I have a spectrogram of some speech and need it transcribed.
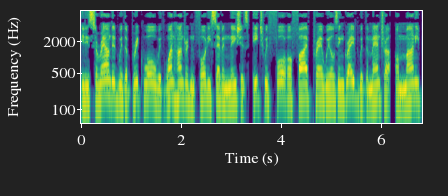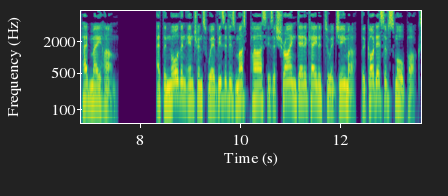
It is surrounded with a brick wall with 147 niches, each with four or five prayer wheels engraved with the mantra, Om Mani Padme Hum. At the northern entrance where visitors must pass is a shrine dedicated to Ajima, the goddess of smallpox.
